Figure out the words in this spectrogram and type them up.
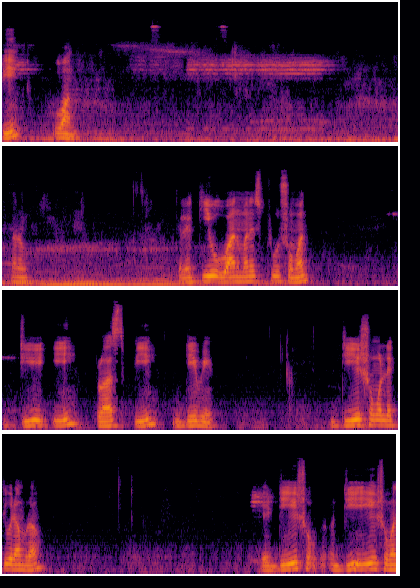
V one তাহলে কিউ ওয়ান মাইনাস টু সমান DE plus P DV D সমান লিখতে পারি আমরা। ডি ডি সমান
